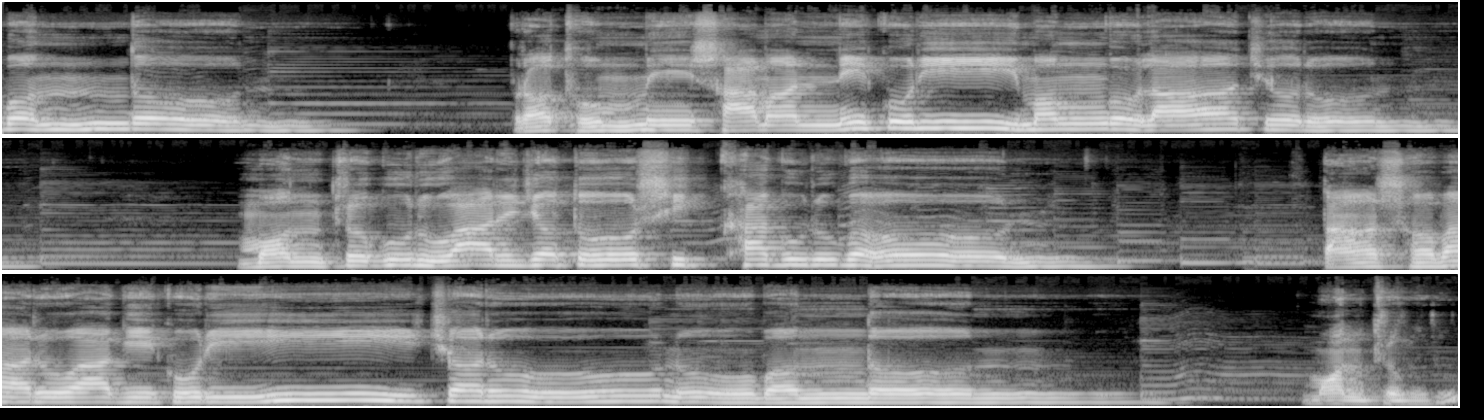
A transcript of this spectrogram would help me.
বন্দন। প্রথমে সামান্যে করি মঙ্গলাচরণ। মন্ত্রগুরু আর যত শিক্ষা গুরুগণ তা সবারও আগে করি চরণ বন্দন। মন্ত্রগুরু,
